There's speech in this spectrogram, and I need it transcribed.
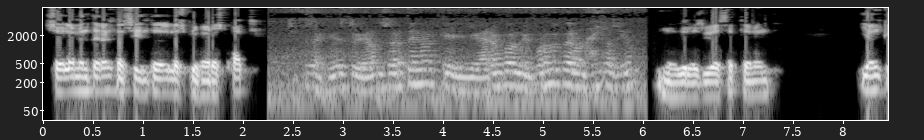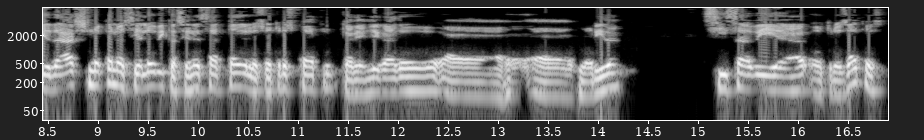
Solamente eran conscientes de los primeros cuatro. Pues aquí tuvieron suerte, ¿no? Que llegaron con uniforme, pero nadie los vio. Nadie los vio exactamente y aunque Dash no conocía la ubicación exacta de los otros cuatro que habían llegado a, Florida, sí sabía otros datos.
